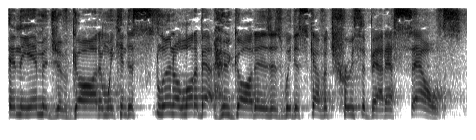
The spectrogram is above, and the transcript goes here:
in the image of God, and we can just learn a lot about who God is as we discover truth about ourselves.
